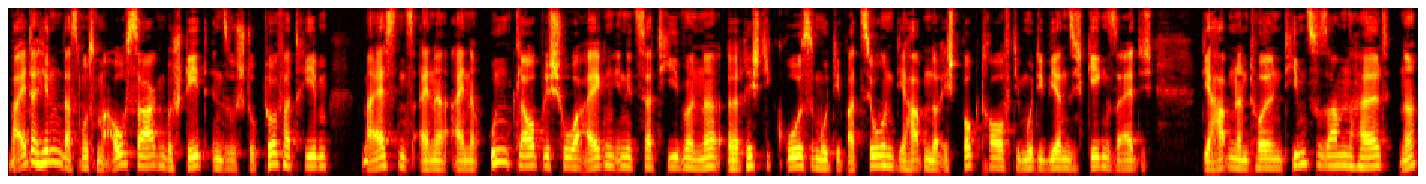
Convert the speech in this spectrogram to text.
Weiterhin, das muss man auch sagen, besteht in so Strukturvertrieben meistens eine, eine unglaublich hohe Eigeninitiative, ne, äh, richtig große Motivation, die haben da echt Bock drauf, die motivieren sich gegenseitig, die haben einen tollen Teamzusammenhalt, ne?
